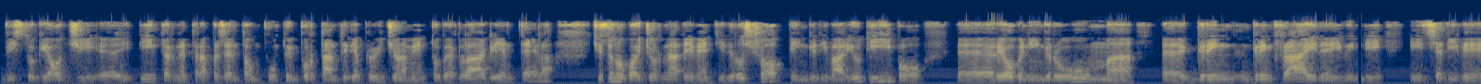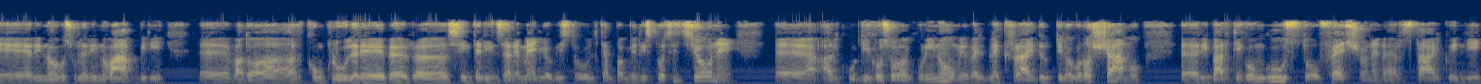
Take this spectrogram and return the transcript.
visto che oggi eh, internet rappresenta un punto importante di approvvigionamento per la clientela. Ci sono poi giornate e eventi dello shopping di vario tipo, eh, reopening room, eh, green, green, Friday, quindi iniziative rinnovo, sulle rinnovabili. Eh, vado a, concludere per uh, sintetizzare meglio, visto il tempo a mia disposizione. Eh, alc- dico solo alcuni nomi, beh, il Black Friday tutti lo conosciamo, riparti con gusto, fashion and hairstyle, quindi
